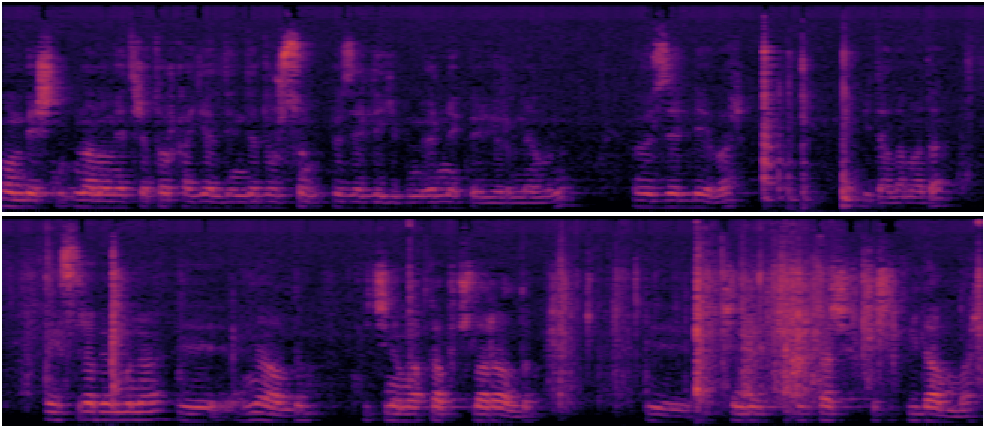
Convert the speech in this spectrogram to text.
15 nanometre torka geldiğinde dursun özelliği gibi bir örnek veriyorum ben bunu. Özelliği var vidalamada. Ekstra ben buna e, ne aldım? İçine matkap uçları aldım. E, içinde birkaç çeşit vidam var.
